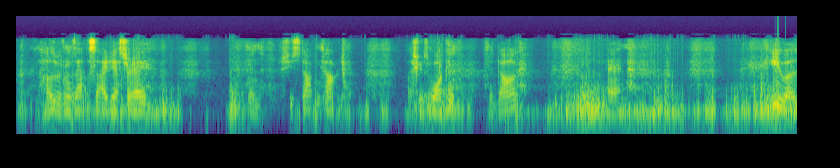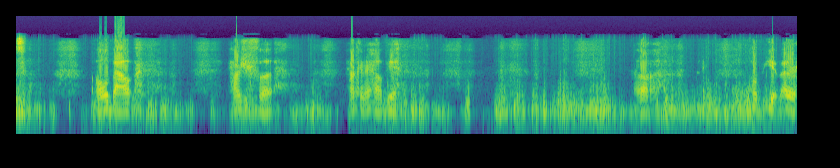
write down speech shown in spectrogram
the husband was outside yesterday and she stopped and talked while she was walking the dog. And he was all about how's your foot? How can i help you? Uh, hope you get better.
